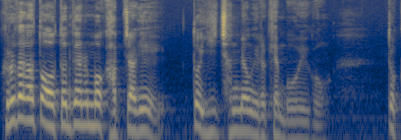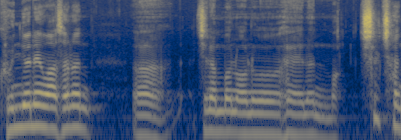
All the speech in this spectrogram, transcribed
그러다가 또 어떤 때는 뭐 갑자기 또 2천 명 이렇게 모이고 또 근년에 와서는 어, 지난번 어느 해는 막 7천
